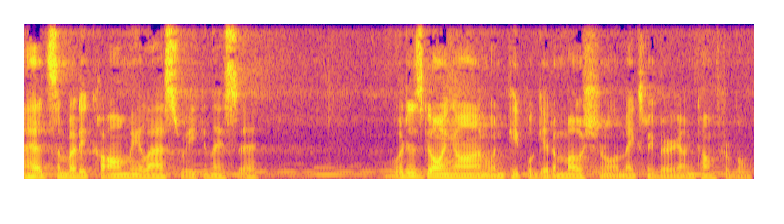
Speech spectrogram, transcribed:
I had somebody call me last week and they said, What is going on when people get emotional? It makes me very uncomfortable.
